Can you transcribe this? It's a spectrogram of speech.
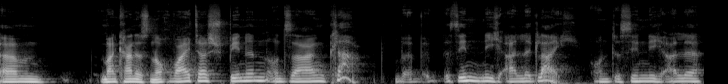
Ähm, man kann es noch weiter spinnen und sagen, klar, sind nicht alle gleich. Und es sind nicht alle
